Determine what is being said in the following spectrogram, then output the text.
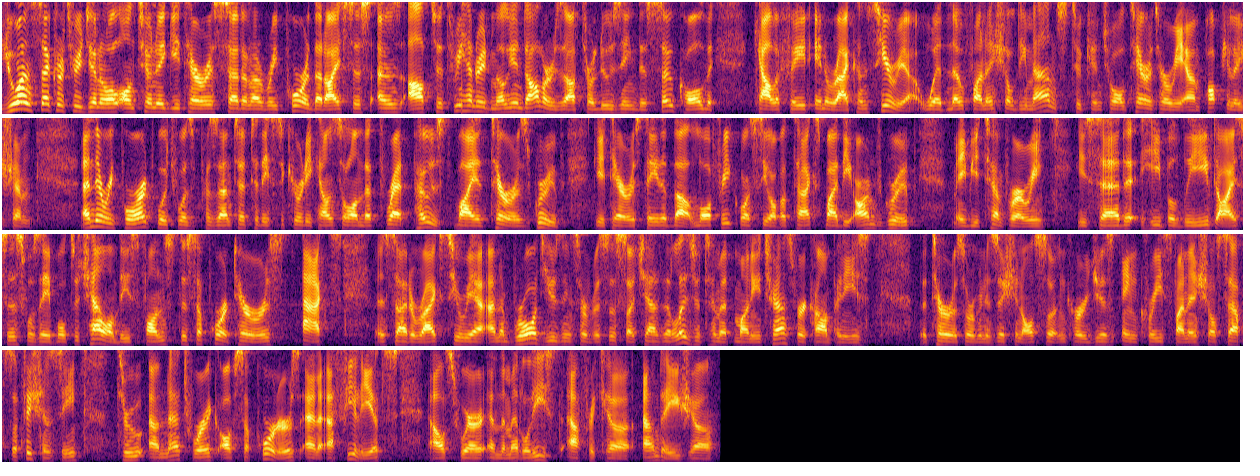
UN Secretary General Antonio Guterres said in a report that ISIS owns up to $300 million after losing the so-called caliphate in Iraq and Syria, with no financial demands to control territory and population. In the report, which was presented to the Security Council on the threat posed by a terrorist group, Guterres stated that low frequency of attacks by the armed group may be temporary. He said he believed ISIS was able to channel these funds to support terrorist acts inside Iraq, Syria, and abroad using services such as illegitimate money transfer companies. The terrorist organization also encourages increased financial self-sufficiency through a network of supporters and affiliates elsewhere in the Middle East, Africa, and Asia.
